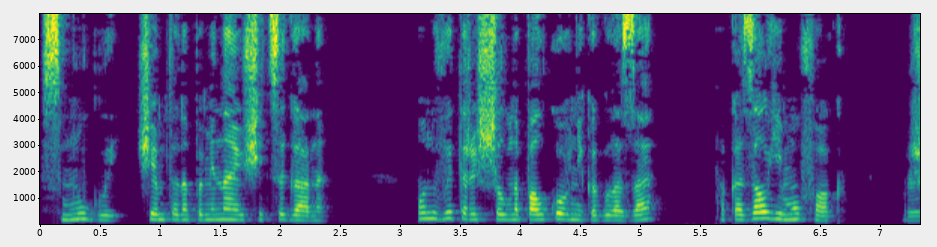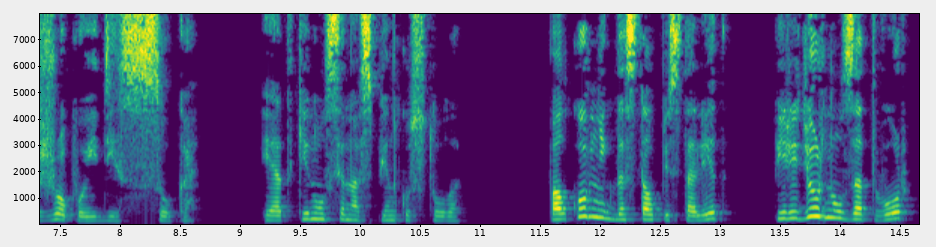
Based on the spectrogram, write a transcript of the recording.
смуглый, чем-то напоминающий цыгана. Он вытаращил на полковника глаза, показал ему фак. «В жопу иди, сука!» и откинулся на спинку стула. Полковник достал пистолет, передернул затвор,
